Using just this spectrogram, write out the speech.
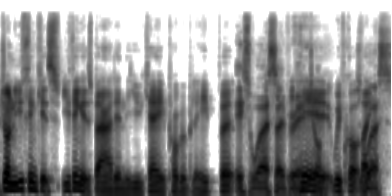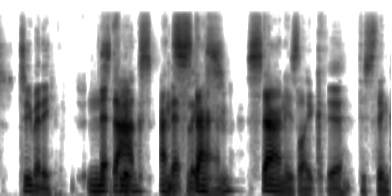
John, you think it's you think it's bad in the UK probably, but It's worse over here, here John. we've got It's like worse. Too many. Netflix Stan, and Netflix. Stan. Stan is like Yeah. this thing.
